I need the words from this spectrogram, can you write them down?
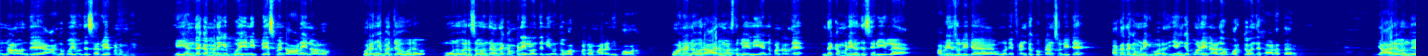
உன்னால் வந்து அங்கே போய் வந்து சர்வே பண்ண முடியும். நீ எந்த கம்பெனிக்கு போய் நீ பிளேஸ்மெண்ட் ஆனேனாலும் குறைஞ்சபட்சம் ஒரு மூணு வருஷம் வந்து அந்த கம்பெனியில் வந்து நீ வந்து ஒர்க் பண்ணுற மாதிரி நீ போகணும். போனேன்னா ஒரு ஆறு மாதத்துலேயே நீ என்ன பண்ணுறது இந்த கம்பெனி வந்து சரியில்லை அப்படின்னு சொல்லிட்டு உன்னுடைய ஃப்ரெண்டு கூப்பிட்டான்னு சொல்லிட்டு பக்கத்து கம்பெனிக்கு போகிறது எங்கே போனீங்கனாலும் ஒர்க்கை வந்து ஹார்டாக தான் இருக்கும். யாரும் வந்து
